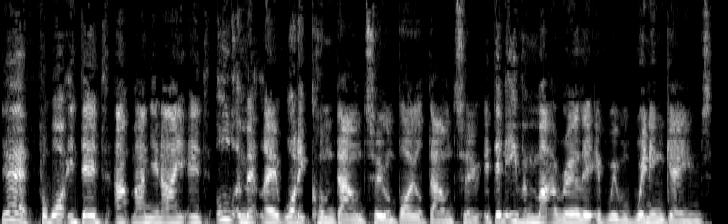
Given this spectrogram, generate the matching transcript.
yeah, for what he did at Man United, ultimately what it come down to and boiled down to, it didn't even matter really if we were winning games.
